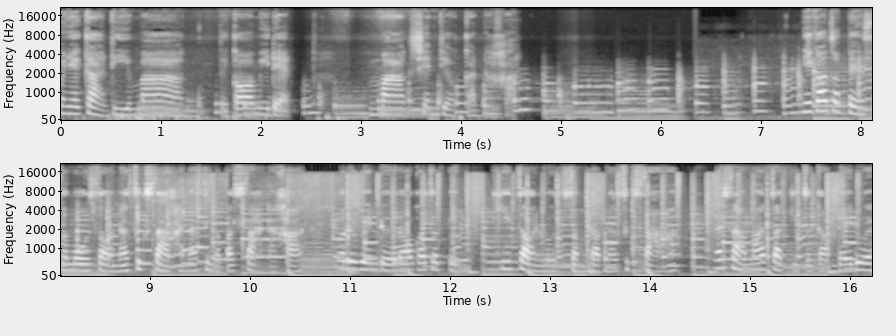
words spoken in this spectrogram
บรรยากาศดีมาก แต่ก็มีแดดมากเช่นเดียวกันนะคะ นี่ก็จะเป็นสโมสรนักศึกษาคณะศิลปศาสตร์นะคะ บริเวณโดยรอบก็จะเป็นที่จอดรถสำหรับนักศึกษา และสามารถจัดกิจกรรมได้ด้วย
